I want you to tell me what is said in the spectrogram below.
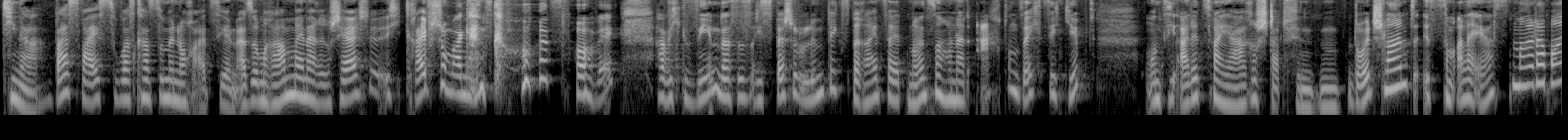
Tina, was weißt du, was kannst du mir noch erzählen? Also im Rahmen meiner Recherche, ich greife schon mal ganz kurz vorweg, habe ich gesehen, dass es die Special Olympics bereits seit 1968 gibt und sie alle zwei Jahre stattfinden. Deutschland ist zum allerersten Mal dabei.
